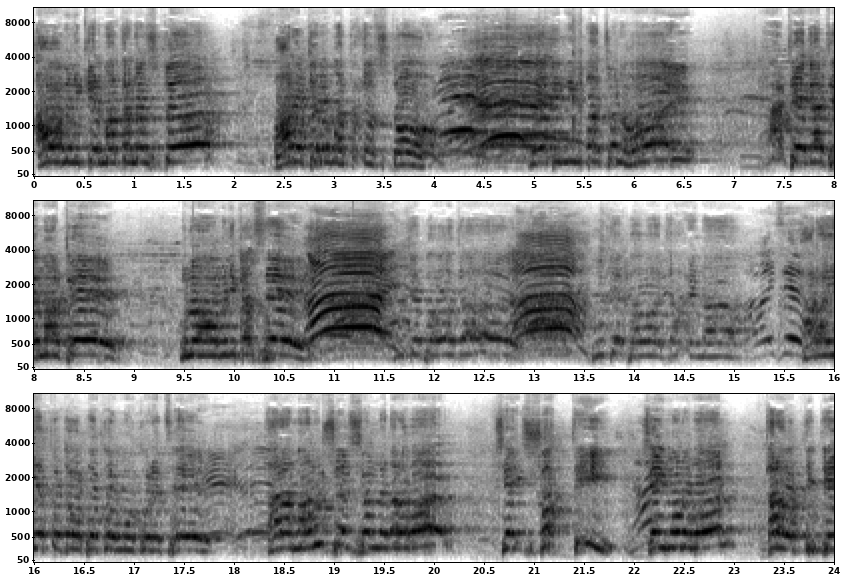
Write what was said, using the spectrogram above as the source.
আওয়ামী লীগের মাথা নষ্ট, ভারতেরও মাথা নষ্ট। যদি নির্বাচন হয় মাঠে ঘাটে মাঠে কোন আওয়ামী লীগ আছে? খুঁজে পাওয়া যায়। খুঁজে পাওয়া যায় না। তারা এতটা অপকর্ম করেছে। তারা মানুষের সামনে দাঁড়াবার সেই শক্তি সেই মনোবল তারা অতীতে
